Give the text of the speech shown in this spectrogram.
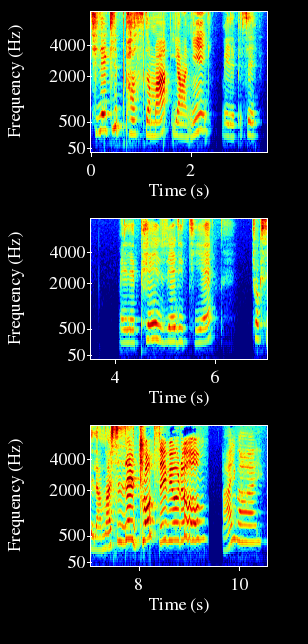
çilekli pastama yani MLPS MLP Rarity'ye çok selamlar. Sizleri çok seviyorum. Bay bay.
